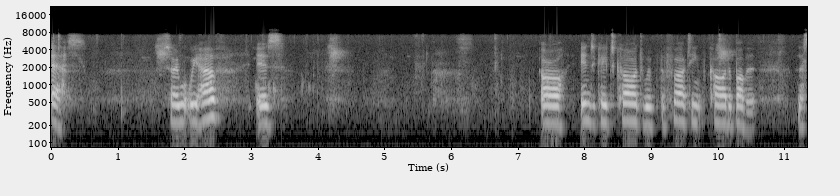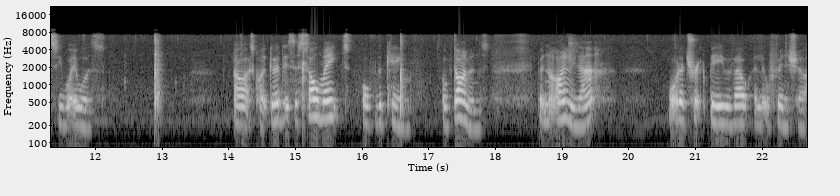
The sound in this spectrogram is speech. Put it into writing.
S. So what we have is our indicator card with the 13th card above it. Let's see what it was. Oh, that's quite good. It's the soulmate of the king of diamonds. But not only that, what would a trick be without a little finisher?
